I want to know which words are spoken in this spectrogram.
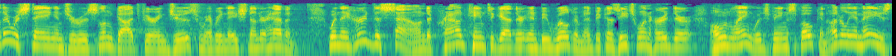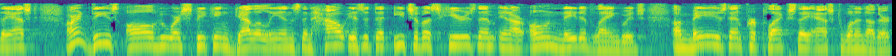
there were staying in Jerusalem God fearing Jews from every nation under heaven. When they heard this sound, a crowd came together in bewilderment because each one heard their own language being spoken. Utterly amazed, they asked, Aren't these all who are speaking Galileans? Then how is it that each of us hears them in our own native language? Amazed and perplexed, they asked one another,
